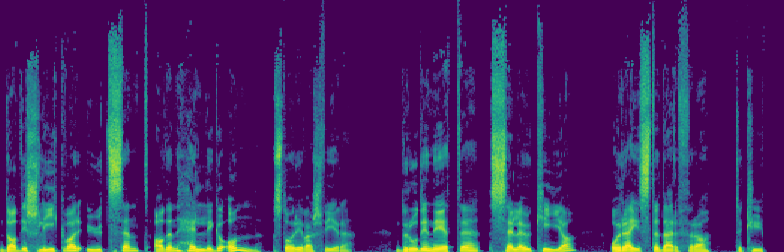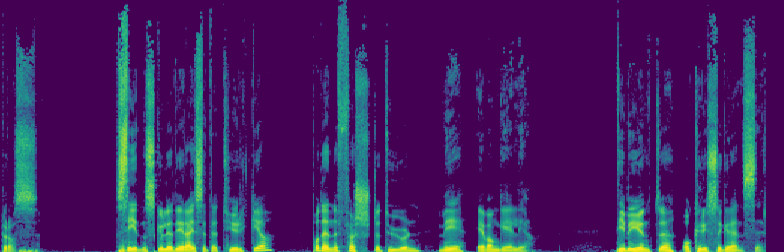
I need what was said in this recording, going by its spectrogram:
Da de slik var utsendt av Den hellige ånd, står i vers fire, dro de ned til Seleukia og reiste derfra til Kypros. Siden skulle de reise til Tyrkia på denne første turen med evangeliet. De begynte å krysse grenser.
